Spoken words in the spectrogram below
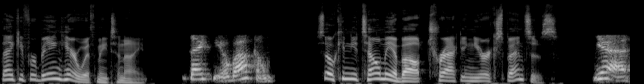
thank you for being here with me tonight. Thank you. Welcome. So, can you tell me about tracking your expenses? Yes,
